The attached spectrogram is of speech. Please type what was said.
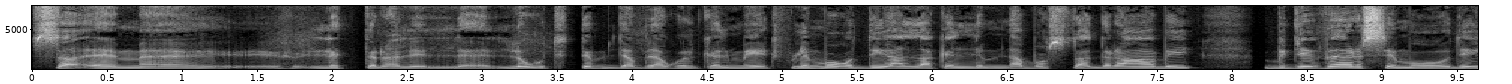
Sa hemm eh, l-ittra l-lut tibda b'dawk il-kelmiet fl-modi Alla kellimna bosta drabi b'diversi modi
